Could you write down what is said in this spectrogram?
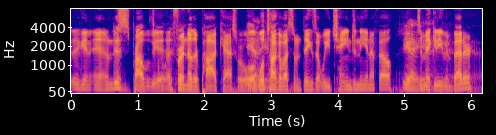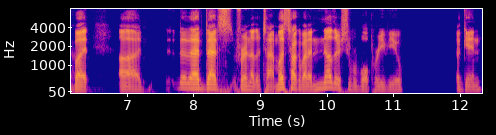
again, and this is probably a, for another podcast where we'll Yeah, we'll yeah. talk about some things that we change in the NFL yeah, to make it even yeah, better. yeah. But uh, th- that that's for another time. Let's talk about another Super Bowl preview. Again,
